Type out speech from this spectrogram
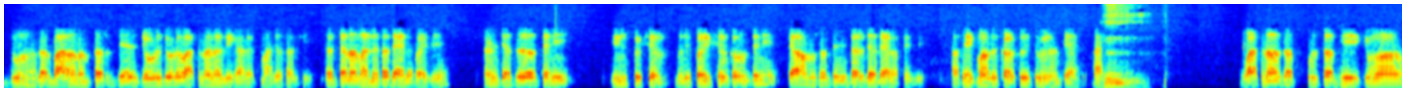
दोन हजार बारा नंतर जे जेवढे जेवढे वाचनालय निघालेत माझ्यासारखे तर त्यांना मान्यता द्यायला पाहिजे. आणि त्याचं त्यांनी इन्स्पेक्शन म्हणजे परीक्षण करून त्यांनी त्यानुसार त्यांनी दर्जा द्यायला पाहिजे. असं एक माझं कळकळीची विनंती आहे. वाचनाचा पुढचा ध्येय किंवा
